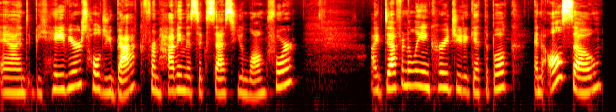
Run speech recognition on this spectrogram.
and behaviors hold you back from having the success you long for. I definitely encourage you to get the book. And also,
